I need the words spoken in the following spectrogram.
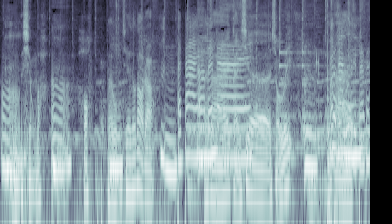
嗯嗯，行吧。嗯好，那我们今天就到这儿。嗯拜拜。啊拜拜来感谢小瑞。嗯，拜拜拜拜。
